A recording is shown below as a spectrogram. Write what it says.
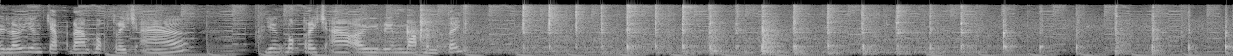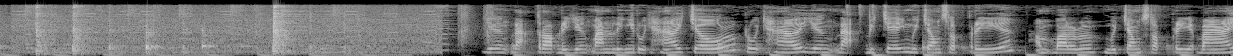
ឥឡូវយើងចាប់ផ្ដើមបុកត្រីឆ្អើរយើងបុកត្រីឆ្អើរឲ្យរាងមាត់បន្តិចយើងដាក់ទ្រាប់ដែលយើងបានលីងរួចហើយចូលរួចហើយយើងដាក់ប៊ីចេងមួយចុងស្លាបព្រាអំបិលមួយចុងស្លាបព្រាបាយ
